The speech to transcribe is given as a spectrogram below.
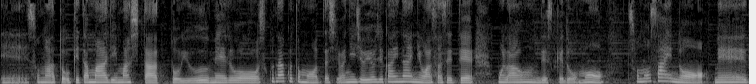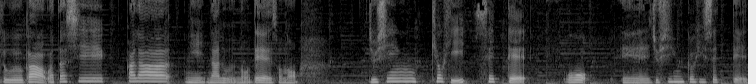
えー、その後承りましたというメールを少なくとも私は24時間以内にはさせてもらうんですけどもその際のメールが私からになるのでその受信拒否設定を、えー、受信拒否設定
